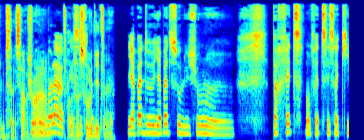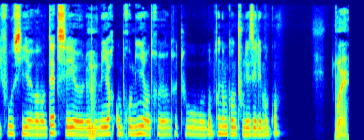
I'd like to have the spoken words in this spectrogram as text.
Donc ça, ça rejoint, voilà, après, ce que vous dites. Il n'y a pas de, il y a pas de solution euh, parfaite. En fait, c'est ça qu'il faut aussi avoir en tête. C'est euh, le, mm. meilleur compromis entre entre tout, en prenant en compte tous les éléments, quoi. Ouais,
